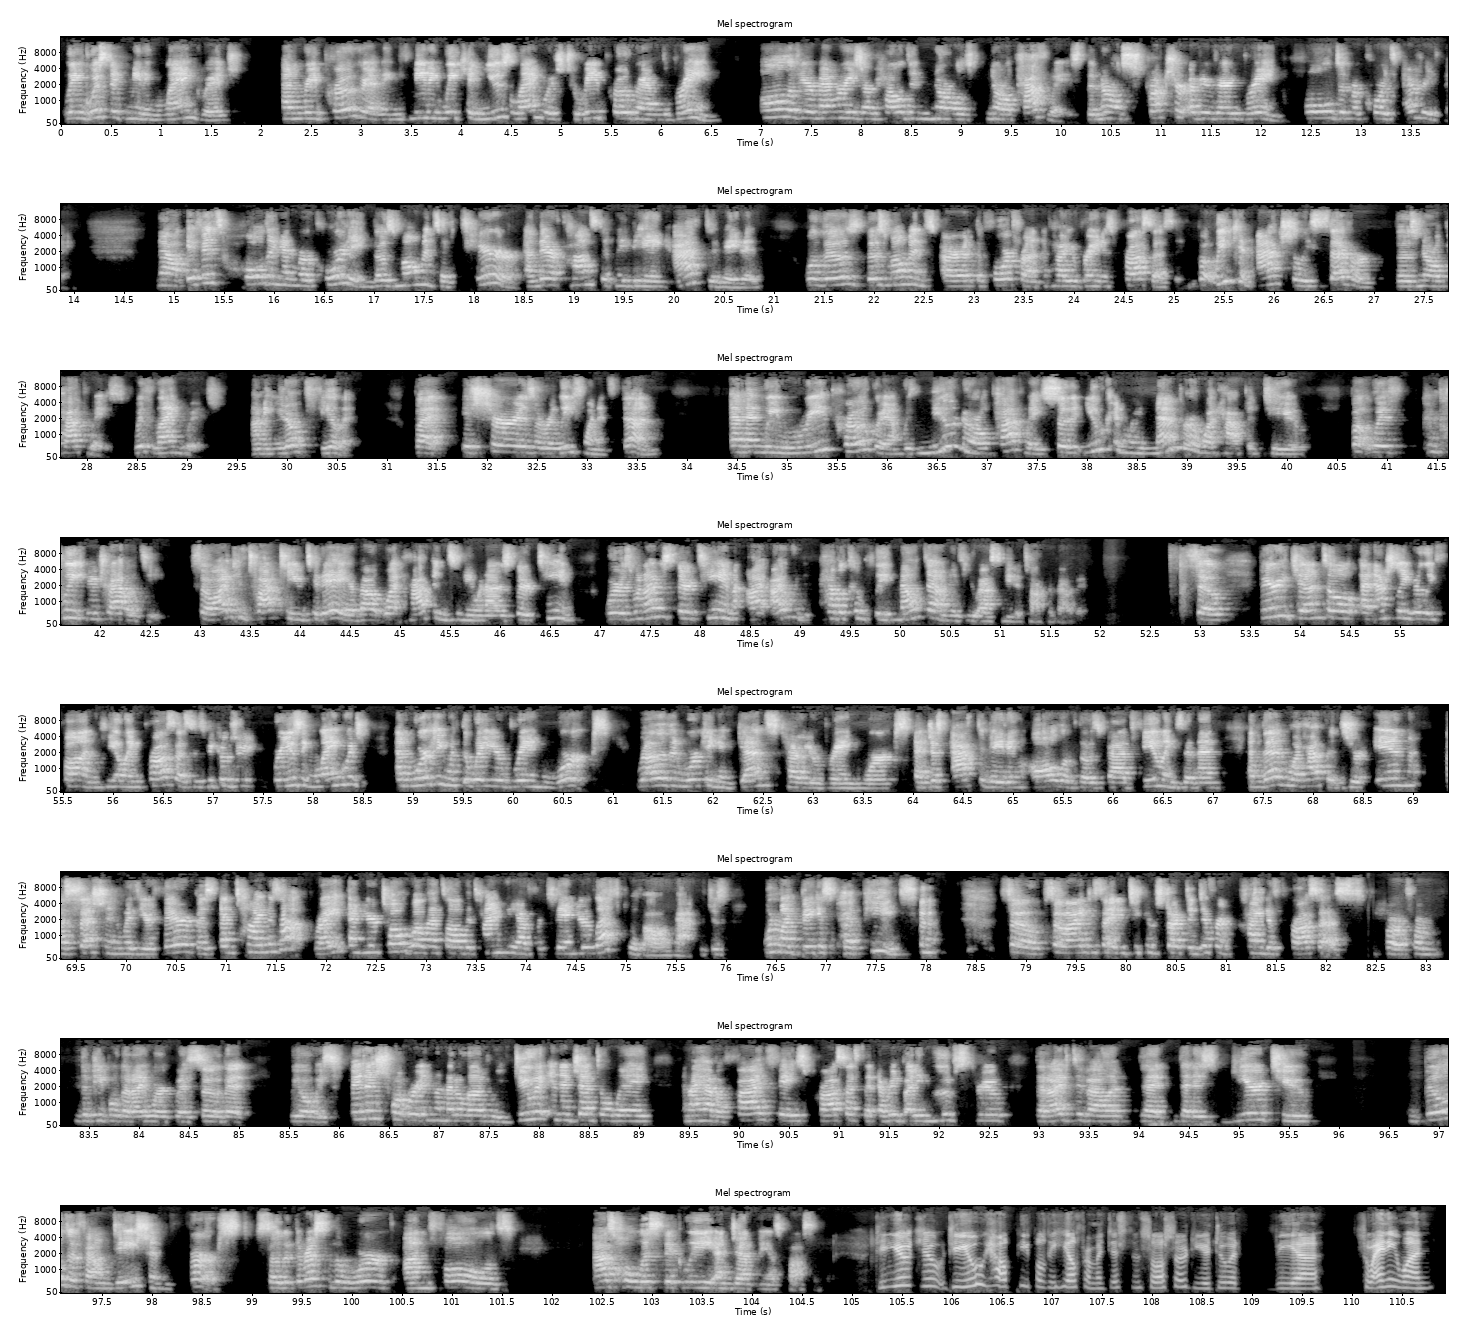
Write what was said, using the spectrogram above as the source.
linguistic meaning language, and reprogramming, meaning we can use language to reprogram the brain. All of your memories are held in neural, neural pathways. The neural structure of your very brain holds and records everything. Now, if it's holding and recording those moments of terror and they're constantly being activated, well, those, those moments are at the forefront of how your brain is processing. But we can actually sever those neural pathways with language. I mean, you don't feel it, but it sure is a relief when it's done. And then we reprogram with new neural pathways so that you can remember what happened to you, but with complete neutrality. So I can talk to you today about what happened to me when I was 13. Whereas when I was 13, I, I would have a complete meltdown if you asked me to talk about it. So, very gentle and actually really fun healing processes because we're using language and working with the way your brain works rather than working against how your brain works and just activating all of those bad feelings. And then and then what happens? You're in a session with your therapist and time is up right? And you're told well that's all the time we have for today and you're left with all of that which is one of my biggest pet peeves. So so i decided to construct a different kind of process for from the people that i work with so that we always finish what we're in the middle of. We do it in a gentle way. And I have a five phase process that everybody moves through that I've developed that, that is geared to build a foundation first so that the rest of the work unfolds as holistically and gently as possible. Do you do do you help people to heal from a distance also? Do you do it via so anyone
